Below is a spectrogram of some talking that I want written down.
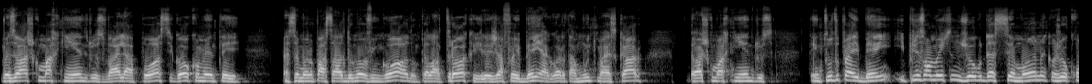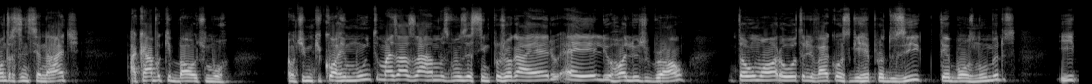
Mas eu acho que o Mark Andrews vale a aposta, igual eu comentei na semana passada do Melvin Gordon, pela troca, ele já foi bem, agora está muito mais caro. Eu acho que o Mark Andrews tem tudo para ir bem, e principalmente no jogo dessa semana, que é o um jogo contra Cincinnati. Acaba que Baltimore é um time que corre muito, mas as armas, vamos dizer assim, para o jogo aéreo é ele o Hollywood Brown. Então, uma hora ou outra, ele vai conseguir reproduzir, ter bons números. E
